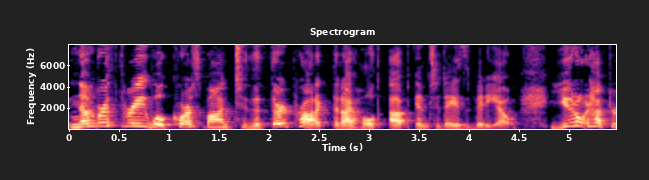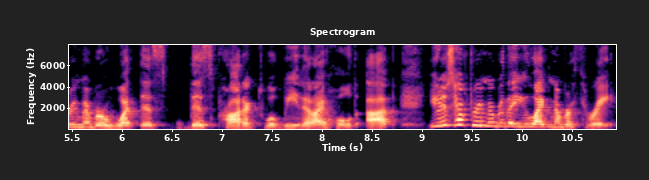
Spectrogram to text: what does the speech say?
Number three will correspond to the third product that I hold up in today's video. You don't have to remember what this, this product will be that I hold up. You just have to remember that you like number three.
